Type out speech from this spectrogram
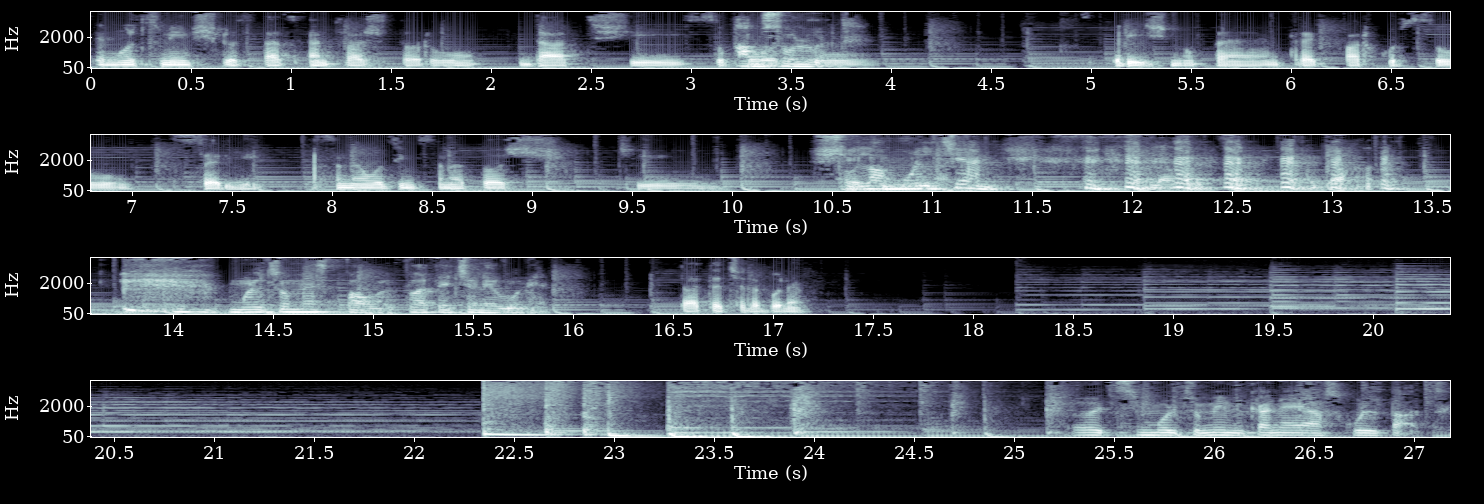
Te mulțumim și lui Stați pentru ajutorul dat și suportul Absolut. sprijinul pe întreg parcursul seriei. Să ne auzim sănătoși și... Și la mulți ani! La mulți ani, da. Mulțumesc, Paul! Toate cele bune! Toate cele bune! Îți mulțumim că ne-ai ascultat.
